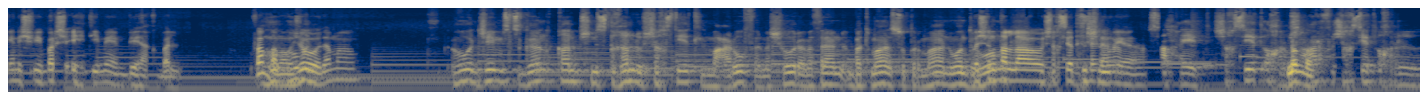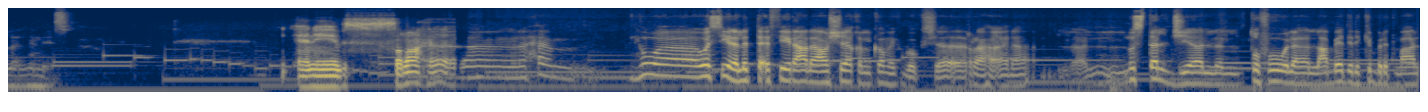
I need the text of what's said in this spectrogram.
كانش فيه برشا اهتمام بها قبل. فما موجود اما هو جيمس غن قال باش نستغلوا الشخصيات المعروفة المشهورة مثلا باتمان سوبرمان وندر باش نطلعوا شخصيات ثانويه صحيت شخصيات أخرى باش. نعرفوا شخصيات أخرى لل- للناس. يعني بالصراحه آه، هو وسيلة للتأثير على عشاق ال comic books آه، راها أنا. النوستالجيا الطفولة العباد اللي كبرت مع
